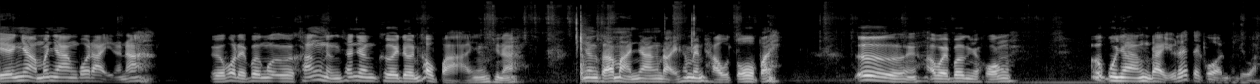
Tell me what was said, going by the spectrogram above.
เองเนี่ยมันยังบ่ได้นะนะเออพอได้เบิ่งว่าเออครั้งหนึ่งฉันยังเคยเดินเข้าป่าอย่างสินะ ยังสามารถยางได้ให้มันเฒ่าโตไป เออ เอาไว้เบิ่งเจ้างของเออกูยางได้อยู่ได้แต่ก่อนดีว่า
